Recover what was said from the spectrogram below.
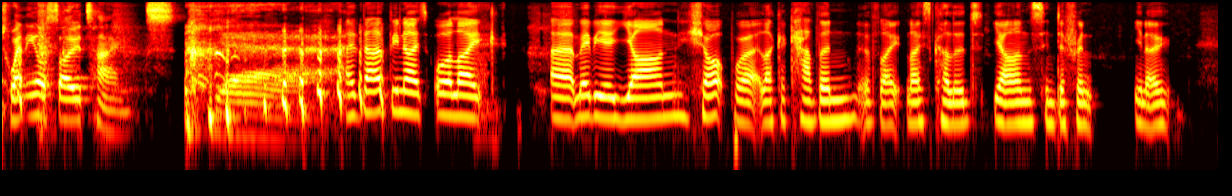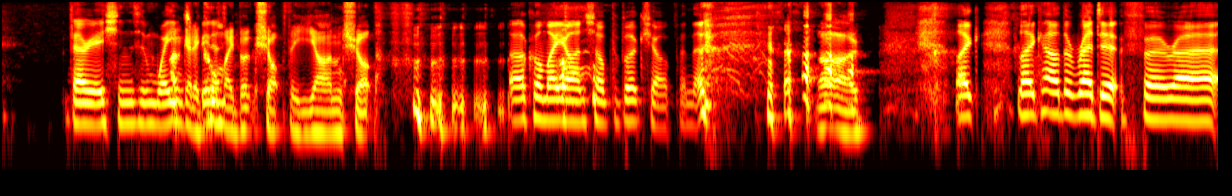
20 or so tanks. Yeah. Uh, that'd be nice. Or like uh, maybe a yarn shop or like a cavern of like nice coloured yarns in different, you know, variations and weight. I'm going to call nice. my bookshop the yarn shop. I'll call my yarn shop the bookshop, and then oh, like like how the Reddit for uh,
